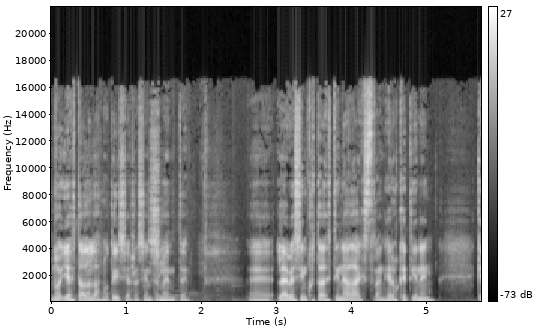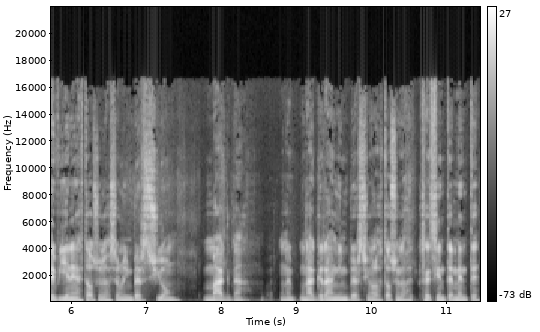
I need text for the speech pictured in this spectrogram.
No, y ha estado en las noticias recientemente. Eh, la EB5 está destinada a extranjeros que tienen, que vienen a Estados Unidos a hacer una inversión magna, una, una, gran inversión a los Estados Unidos. Recientemente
